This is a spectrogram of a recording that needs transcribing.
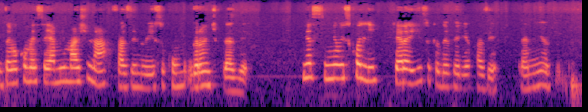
Então eu comecei a me imaginar fazendo isso com grande prazer. E assim eu escolhi que era isso que eu deveria fazer para minha vida.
